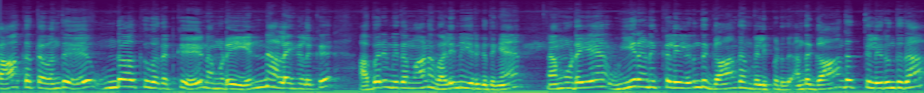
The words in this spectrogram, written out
தாக்கத்தை வந்து உண்டாக்குவதற்கு நம்முடைய எண்ண அலைகளுக்கு அபரிமிதமான வலிமை இருக்குதுங்க. நம்முடைய உயிரணுக்களிலிருந்து காந்தம் வெளிப்படுது. அந்த காந்தத்திலிருந்து தான்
